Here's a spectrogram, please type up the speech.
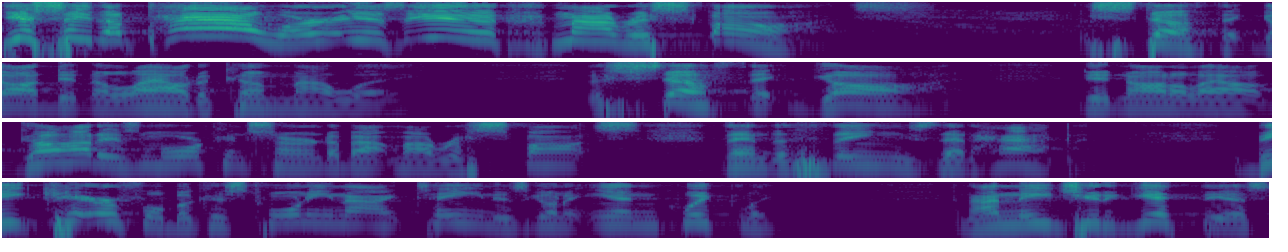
You see, the power is in my response. The stuff that God didn't allow to come my way, the stuff that God did not allow. God is more concerned about my response than the things that happen. Be careful because 2019 is going to end quickly. And I need you to get this.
